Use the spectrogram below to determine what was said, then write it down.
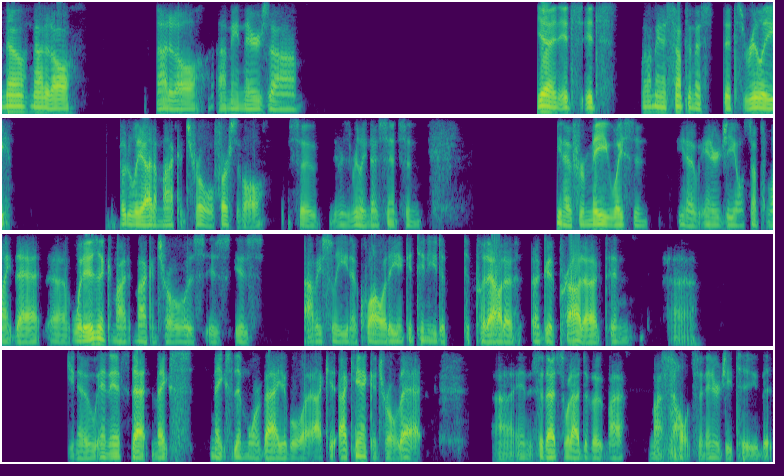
No, not at all. Not at all. I mean, there's um yeah, it's it's well, I mean, it's something that's that's really totally out of my control first of all. So there's really no sense in you know, for me, wasting you know energy on something like that. Uh, what is in my my control is is is obviously you know quality and continue to to put out a a good product and uh, you know, and if that makes makes them more valuable, I can I can't control that, uh, and so that's what I devote my my thoughts and energy to. But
